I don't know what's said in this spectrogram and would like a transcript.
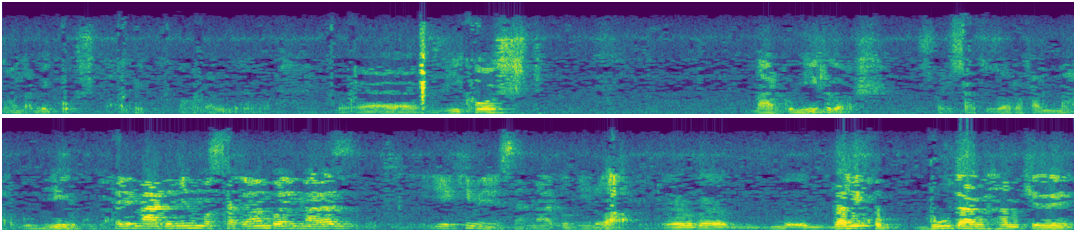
مالا میکشت. میکشت. مرگ و میر داشت. ست هزار نفر مرگ و میر بودن. ولی مردم اینو مستقیما با این مرض یکی می‌رسن مرگ و میر ولی خب بودن هم که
